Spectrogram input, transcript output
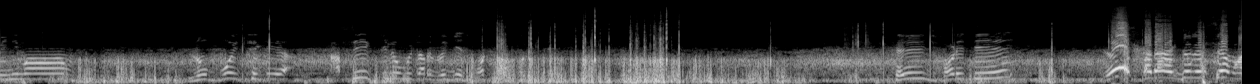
মিনিমাম নব্বই থেকে আশি কিলোমিটার বেগে ঝড়টা হচ্ছে সেই ঝড়িতে একজন এসে আমার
